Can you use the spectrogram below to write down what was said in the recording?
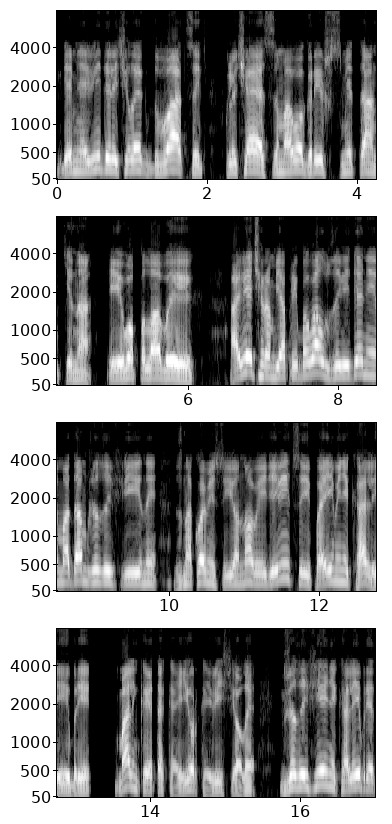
где меня видели человек двадцать, включая самого Гриш Сметанкина и его половых. А вечером я пребывал в заведении мадам Жозефины, знакомясь с ее новой девицей по имени Калибри. Маленькая такая, юркая, веселая. К Жозефине Калибри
